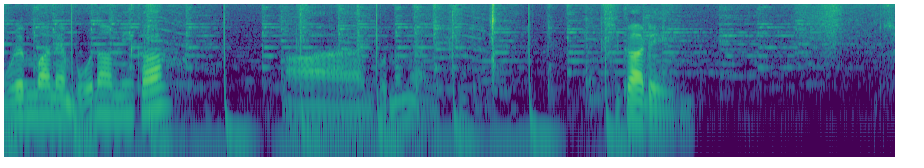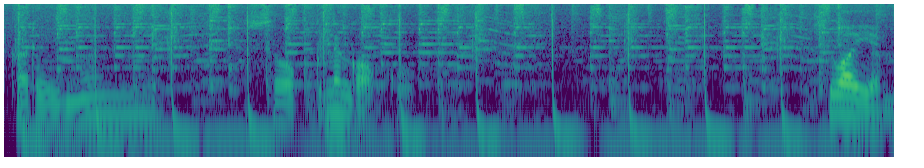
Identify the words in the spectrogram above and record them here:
오랜만에 모나미가? 아 모나미 아니구나. 기가레인. 기가레인은 벌써 끝낸 것 같고. TYM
